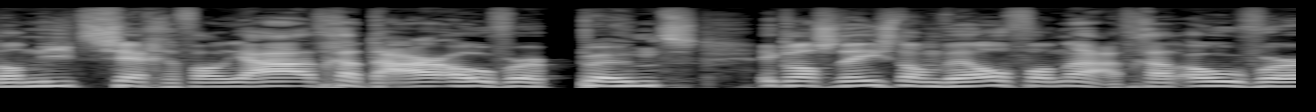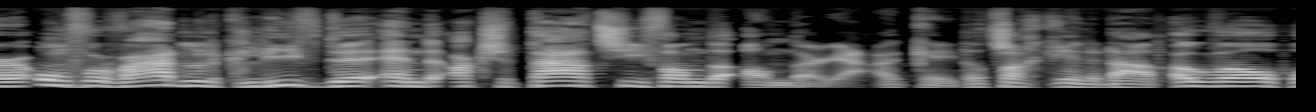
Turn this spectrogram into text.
dan niet zeggen van: ja, het gaat daarover, punt. Ik las deze dan wel van: nou, het gaat over onvoorwaardelijke liefde en de acceptatie van de ander. Ja, oké, dat zag ik er inderdaad ook wel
